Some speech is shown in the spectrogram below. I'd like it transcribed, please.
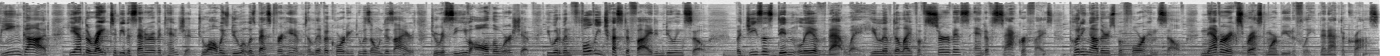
Being God, he had the right to be the center of attention, to always do what was best for him, to live according to his own desires, to receive all the worship. He would have been fully justified in doing so. But Jesus didn't live that way. He lived a life of service and of sacrifice, putting others before himself, never expressed more beautifully than at the cross.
